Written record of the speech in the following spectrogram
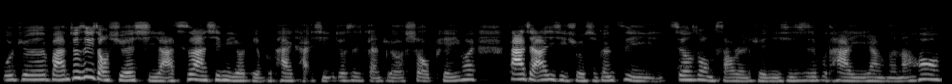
我觉得反正就是一种学习啊，虽然心里有点不太开心，就是感觉受骗，因为大家一起学习跟自己只有这种少人学习其实是不太一样的，然后。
